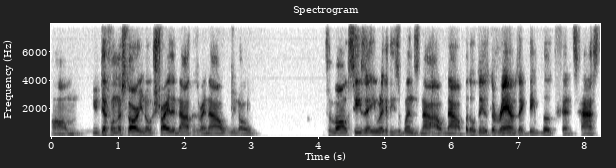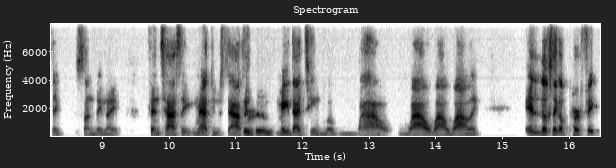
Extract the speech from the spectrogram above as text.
Um, you definitely want to start, you know, striking now because right now, you know, it's a long season. You want to get these wins now out now. But the whole thing is the Rams, like they look fantastic Sunday night fantastic. Matthew Stafford made that team look wow, wow, wow, wow. Like it looks like a perfect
